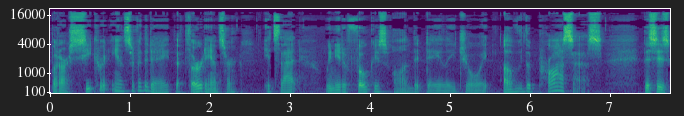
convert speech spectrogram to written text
But our secret answer for the day, the third answer, it's that we need to focus on the daily joy of the process. This is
